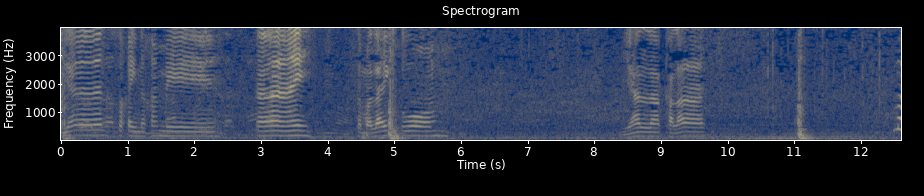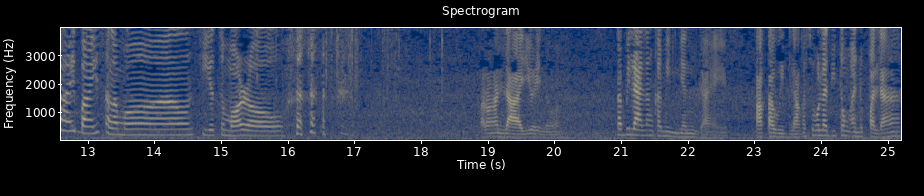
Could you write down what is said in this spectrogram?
Ayan, sakay na kami. Hi. Assalamualaikum. Yalla kalas. Bye bye Salamol. See you tomorrow. Parang ang layo eh no. Kabila lang kami niyan guys. Tatawid lang kasi wala ditong ano pala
